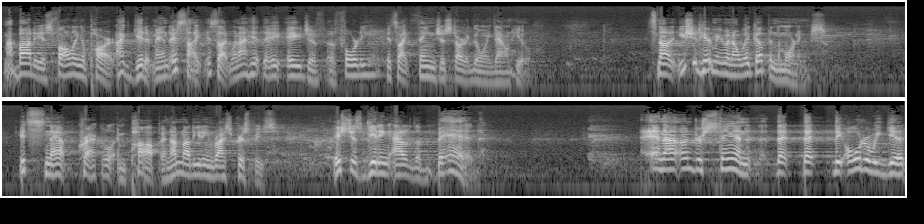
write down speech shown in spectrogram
my body is falling apart. I get it, man. It's like, it's like when I hit the age of, of 40, it's like things just started going downhill. It's not, you should hear me when I wake up in the mornings. It's snap, crackle, and pop, and I'm not eating Rice Krispies. It's just getting out of the bed. And I understand that, that the older we get,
